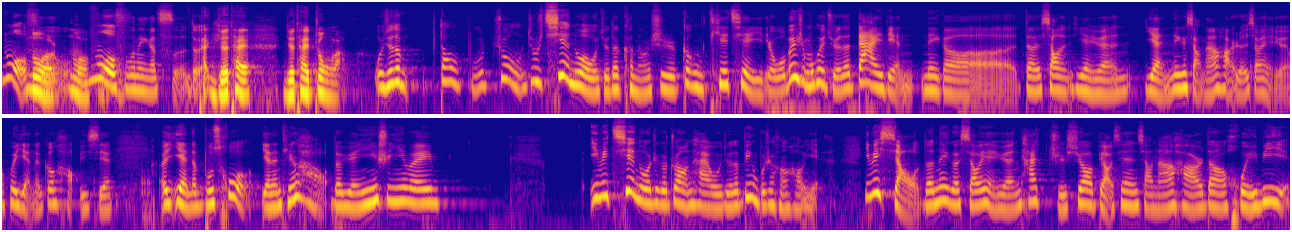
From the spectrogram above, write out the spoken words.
懦夫懦懦夫懦夫那个词？对你觉得太你觉得太重了？我觉得倒不重，就是怯懦，我觉得可能是更贴切一点。我为什么会觉得大一点那个的小演员演那个小男孩的小演员会演得更好一些？呃，演得不错，演得挺好的原因是因为。因为怯懦这个状态，我觉得并不是很好演。因为小的那个小演员，他只需要表现小男孩的回避，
